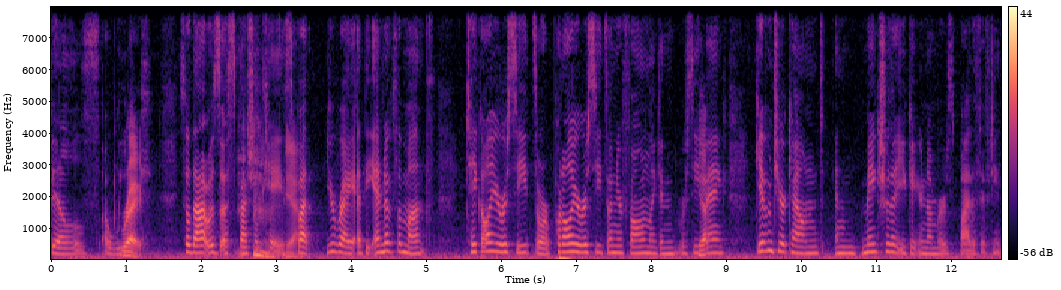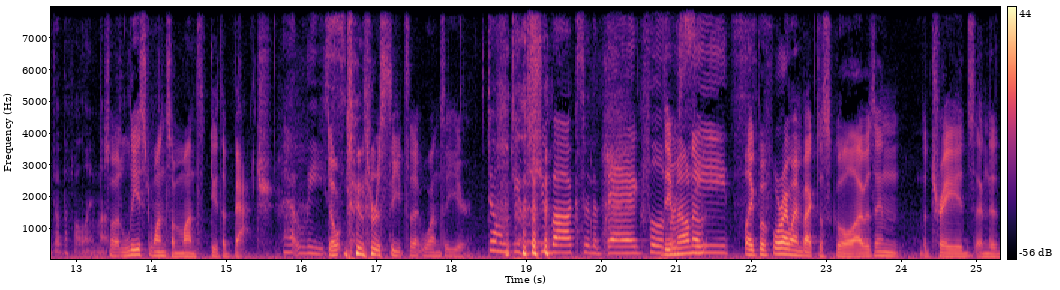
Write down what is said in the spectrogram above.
bills a week. Right. So that was a special case. Yeah. But you're right. At the end of the month, take all your receipts or put all your receipts on your phone, like in Receipt Yep. Bank. Give them to your accountant and make sure that you get your numbers by the 15th of the following month. So at least once a month, do the batch. at least. Don't do the receipts at once a year. Don't do the shoebox or the bag full of The amount of- receipts. Like before I went back to school, I was in the trades and the,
